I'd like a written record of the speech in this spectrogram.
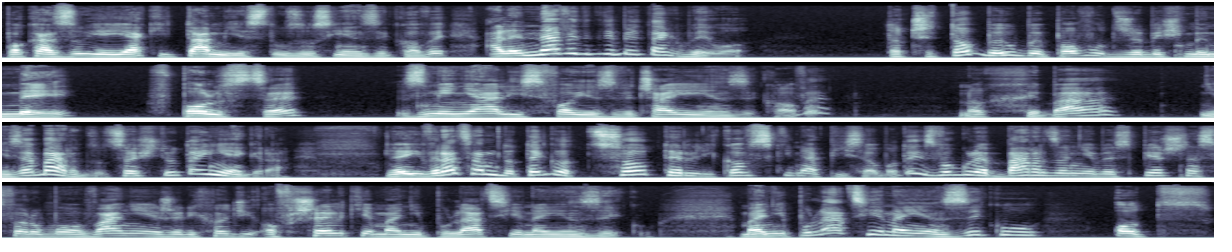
pokazuje, jaki tam jest uzus językowy, ale nawet gdyby tak było, to czy to byłby powód, żebyśmy my w Polsce zmieniali swoje zwyczaje językowe? No chyba nie za bardzo, coś tutaj nie gra. No i wracam do tego, co Terlikowski napisał, bo to jest w ogóle bardzo niebezpieczne sformułowanie, jeżeli chodzi o wszelkie manipulacje na języku. Manipulacje na języku od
